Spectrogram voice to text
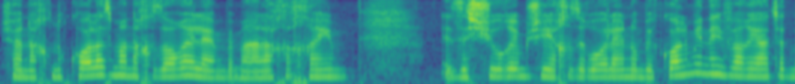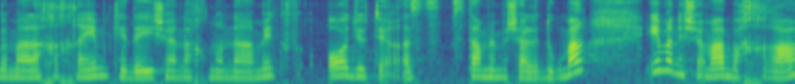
שאנחנו כל הזמן נחזור אליהם במהלך החיים. זה שיעורים שיחזרו אלינו בכל מיני וריאציות במהלך החיים, כדי שאנחנו נעמיק עוד יותר. אז סתם למשל, לדוגמה, אם הנשמה בחרה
